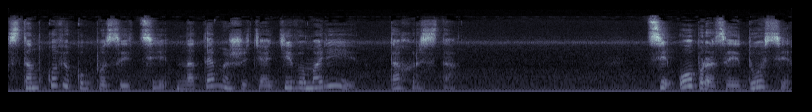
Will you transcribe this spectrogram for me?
станкові композиції на теми життя Діви Марії та Христа. Ці образи й досі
